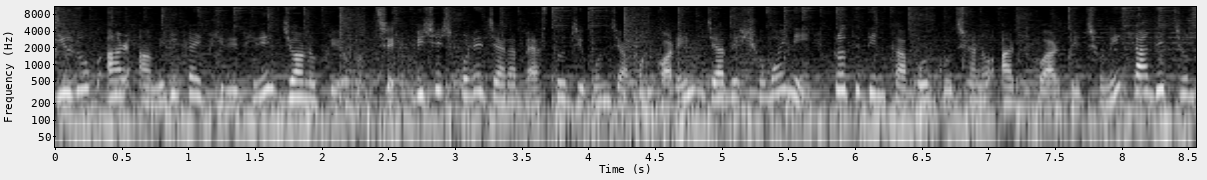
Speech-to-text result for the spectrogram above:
ইউরোপ আর আমেরিকায় ধীরে ধীরে জনপ্রিয় হচ্ছে। বিশেষ করে যারা ব্যস্ত জীবন যাপন করেন, যাদের সময় নেই, প্রতিদিন কাপড় গোছানো আর ধোয়ার পেছনে তাদের জন্য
